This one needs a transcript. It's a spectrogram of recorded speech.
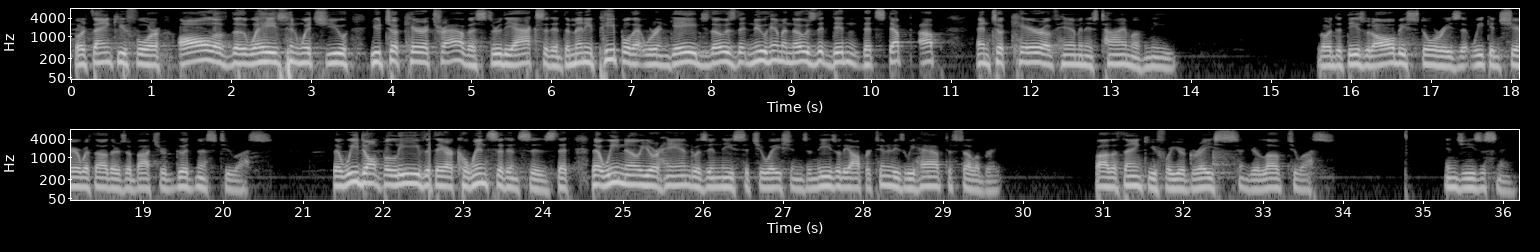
Lord, thank you for all of the ways in which you, you took care of Travis through the accident, the many people that were engaged, those that knew him and those that didn't, that stepped up and took care of him in his time of need. Lord, that these would all be stories that we can share with others about your goodness to us. That we don't believe that they are coincidences, that, that we know your hand was in these situations, and these are the opportunities we have to celebrate. Father, thank you for your grace and your love to us. In Jesus' name,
